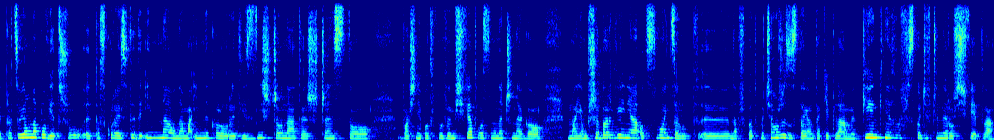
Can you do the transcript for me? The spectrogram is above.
y, pracują na powietrzu. Y, Ta skóra jest wtedy inna, ona ma inny koloryt, jest zniszczona też często właśnie pod wpływem światła słonecznego. Mają przebarwienia od słońca lub na przykład po ciąży zostają takie plamy. Pięknie to wszystko dziewczyny rozświetla.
